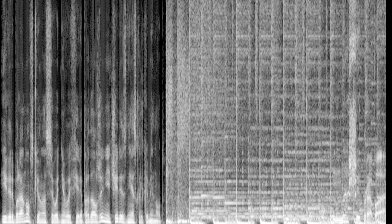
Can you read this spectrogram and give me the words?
Игорь Барановский у нас сегодня в эфире. Продолжение через несколько минут. Наши права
